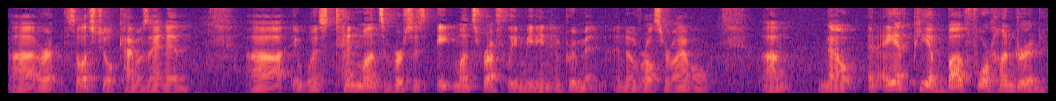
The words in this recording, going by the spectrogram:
uh, or Celestial cabozantinib, uh, it was 10 months versus 8 months roughly median improvement in overall survival. Um, now, an AFP above 400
